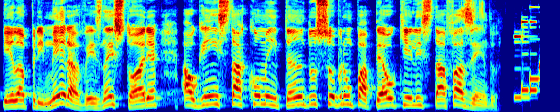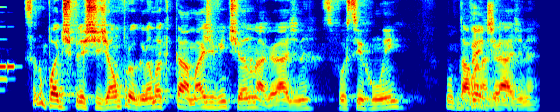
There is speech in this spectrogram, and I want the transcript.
pela primeira vez na história, alguém está comentando sobre um papel que ele está fazendo. Você não pode desprestigiar um programa que está há mais de 20 anos na grade, né? Se fosse ruim, não estava na grade, né?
